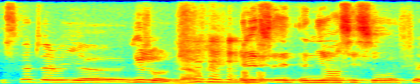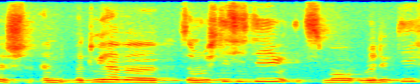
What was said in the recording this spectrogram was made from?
it's not very uh, usual. No. and it's and, and yours is so fresh. And but we have uh, some rusticity. It's more reductive,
